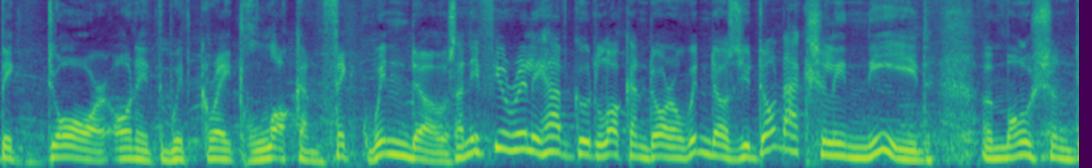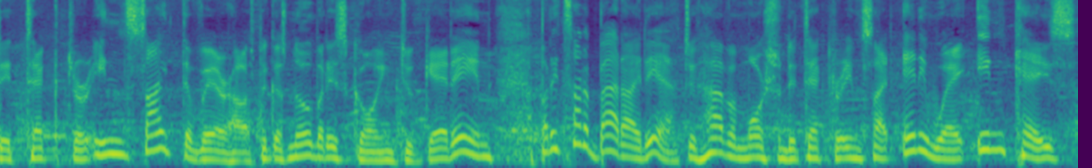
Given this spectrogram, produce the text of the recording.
big door on it with great lock and thick windows. And if you really have good lock and door and windows, you don't actually need a motion detector inside the warehouse because nobody's going to get in. But it's not a bad idea to have a motion detector inside anyway, in case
